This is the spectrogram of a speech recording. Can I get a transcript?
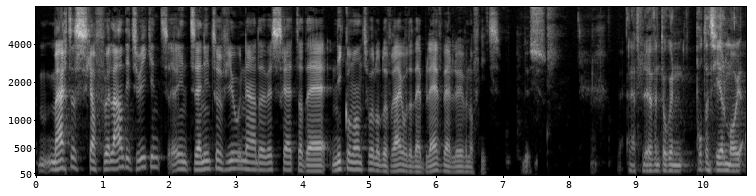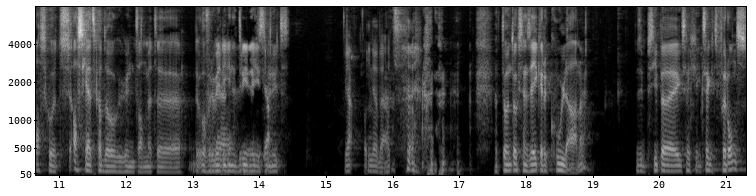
Maartens gaf wel aan dit weekend eh, in zijn interview na de wedstrijd dat hij niet kon antwoorden op de vraag of dat hij blijft bij Leuven of niet. Dus En heeft Leuven toch een potentieel mooi afscheidscadeau gegund dan met de, de overwinning Ja. in de 93e Ja. minuut. ja, inderdaad. Het toont ook zijn zekere cool aan. Hè? Dus in principe, ik zeg, ik zeg het voor ons,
